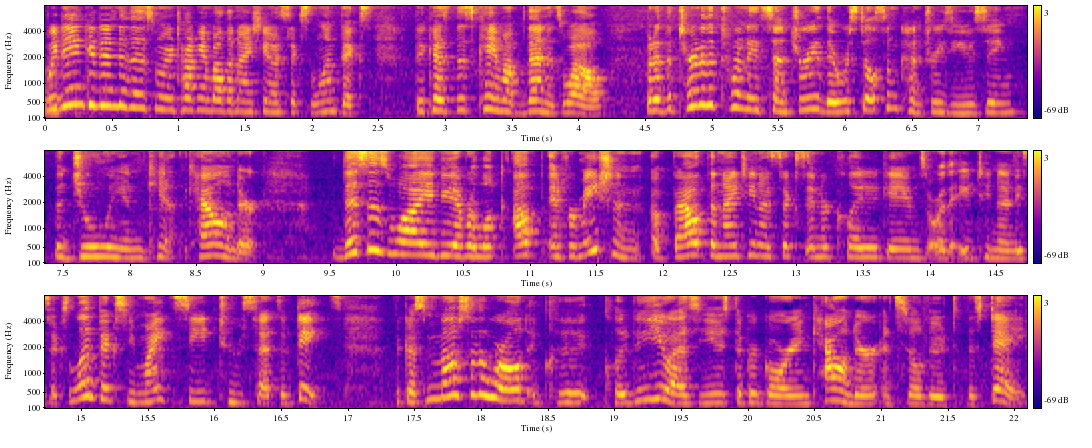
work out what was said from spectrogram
we didn't get into this when we were talking about the 1906 Olympics because this came up then as well. But at the turn of the 20th century, there were still some countries using the Julian ca- calendar. This is why, if you ever look up information about the 1906 Intercalated Games or the 1896 Olympics, you might see two sets of dates. Because most of the world, inclu- including the US, used the Gregorian calendar and still do to this day.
